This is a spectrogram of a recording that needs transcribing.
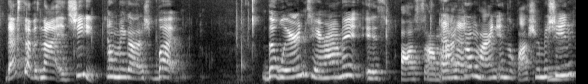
Mm-hmm. That stuff is not cheap. Oh my gosh, but the wear and tear on it is awesome. I Uh-huh. throw mine in the washing machine.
